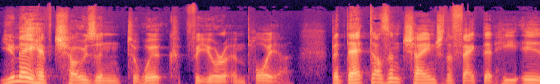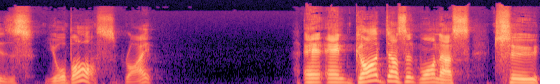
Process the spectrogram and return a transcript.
You may have chosen to work for your employer, but that doesn't change the fact that He is your boss, right? And, and God doesn't want us to,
